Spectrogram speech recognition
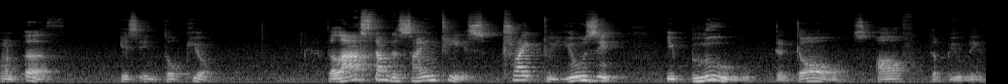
on earth is in Tokyo. The last time the scientists tried to use it, it blew the doors off the building.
